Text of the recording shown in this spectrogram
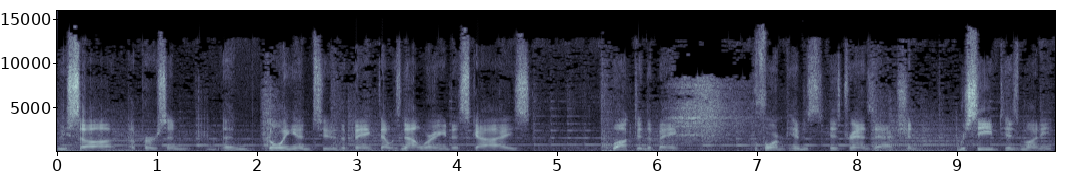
We saw a person um, going into the bank that was not wearing a disguise, walked in the bank, performed his, his transaction, received his money,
